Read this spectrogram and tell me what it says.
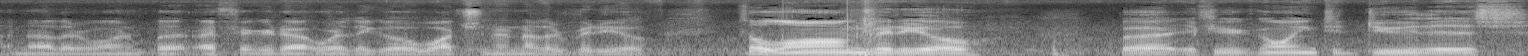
another one, but I figured out where they go watching another video. It's a long video, but if you're going to do this,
